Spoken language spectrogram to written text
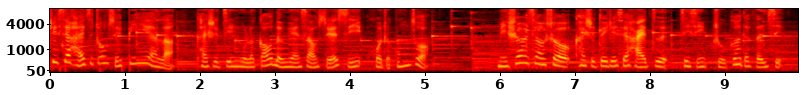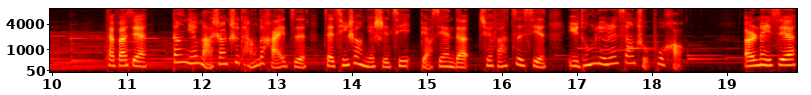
这些孩子中学毕业了，开始进入了高等院校学习或者工作。米舍尔教授开始对这些孩子进行逐个的分析。他发现，当年马上吃糖的孩子，在青少年时期表现的缺乏自信，与同龄人相处不好；而那些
